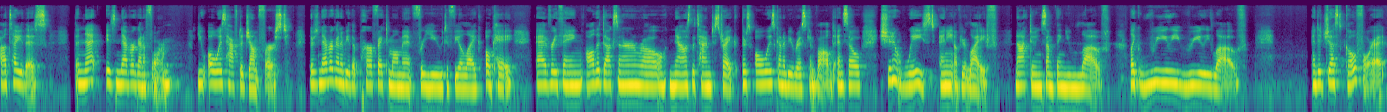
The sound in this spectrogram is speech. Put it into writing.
I'll tell you this the net is never going to form. You always have to jump first. There's never going to be the perfect moment for you to feel like, okay, everything, all the ducks in a row, now's the time to strike. There's always going to be risk involved. And so you shouldn't waste any of your life not doing something you love, like really, really love and to just go for it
